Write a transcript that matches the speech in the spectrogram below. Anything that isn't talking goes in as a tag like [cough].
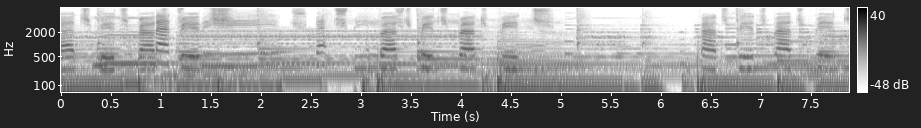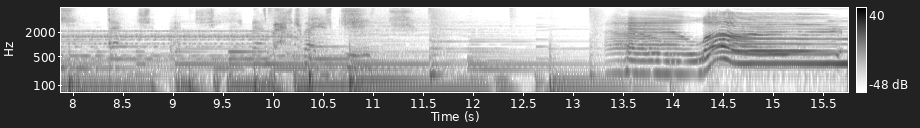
Batch bitch, batch bitch. Batch bitch Batch Bitch Batch bitch, batch bitch. Batch bitch, batch bitch. Batch bitch. Hello.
